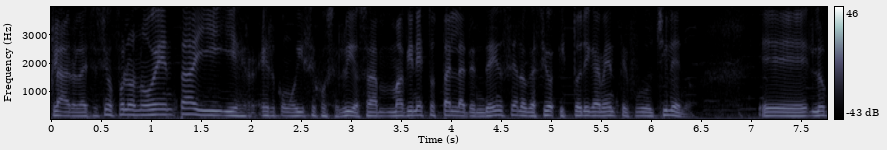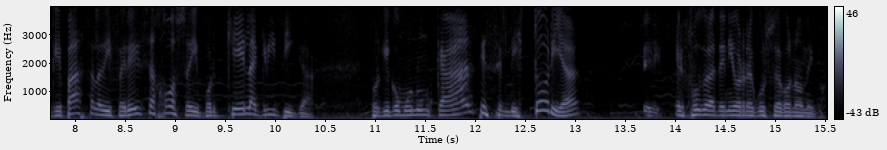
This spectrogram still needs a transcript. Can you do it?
Claro, la excepción fue en los 90 y, y es, es como dice José Luis. O sea, más bien esto está en la tendencia a lo que ha sido históricamente el fútbol chileno. Eh, lo que pasa, la diferencia, José, y por qué la crítica. Porque como nunca antes en la historia, Sí. el fútbol ha tenido recursos económicos.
